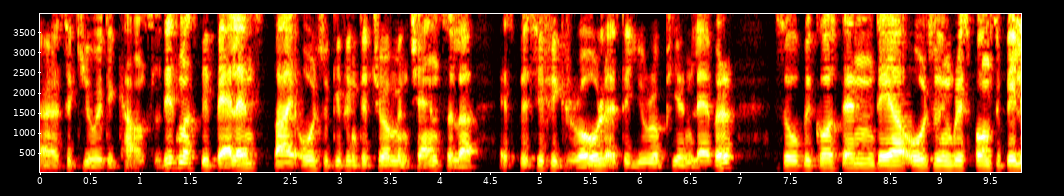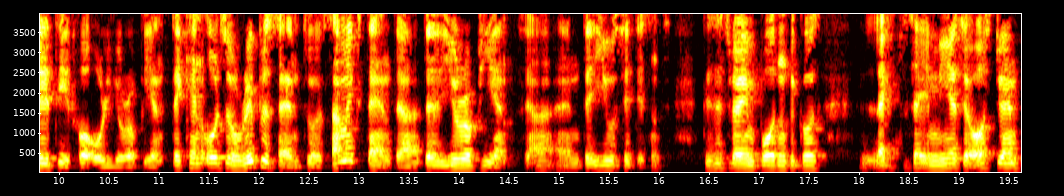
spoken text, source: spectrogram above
uh, Security Council. This must be balanced by also giving the German Chancellor a specific role at the European level. So, because then they are also in responsibility for all Europeans. They can also represent to some extent the Europeans and the EU citizens. This is very important because, like say, me as an Austrian,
